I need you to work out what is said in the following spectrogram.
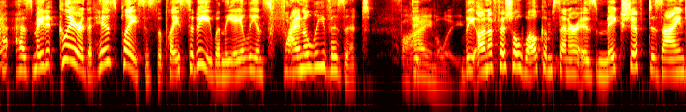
ha- has made it clear that his place is the place to be when the aliens finally visit. Finally. The unofficial welcome center is makeshift designed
